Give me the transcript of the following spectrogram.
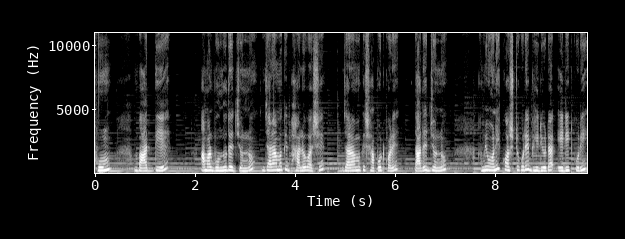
ঘুম বাদ দিয়ে আমার বন্ধুদের জন্য যারা আমাকে ভালোবাসে, যারা আমাকে সাপোর্ট করে, তাদের জন্য আমি অনেক কষ্ট করে ভিডিওটা এডিট করি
